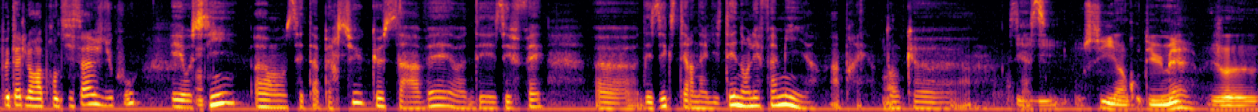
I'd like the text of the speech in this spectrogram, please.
peut-être leur apprentissage du coup. Et aussi, euh, on s'est aperçu que ça avait euh, des effets, euh, des externalités dans les familles après. Donc, c'est aussi un côté humain. Je,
